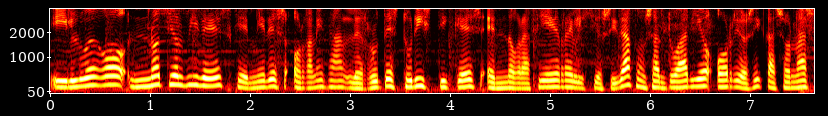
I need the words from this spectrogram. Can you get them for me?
Y luego no te olvides que Mieres organizan les rutes turísticas, etnografía y religiosidad, un santuario, hórreos y casonas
